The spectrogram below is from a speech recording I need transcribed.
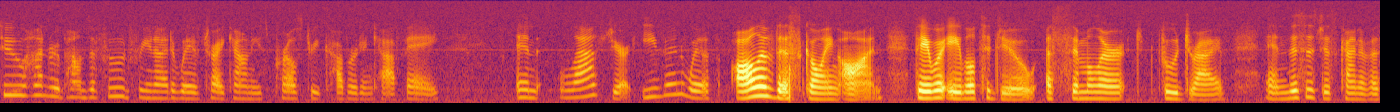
200 pounds of food for United Way of Tri County's Pearl Street Cupboard and Cafe. And last year, even with all of this going on, they were able to do a similar food drive. And this is just kind of a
